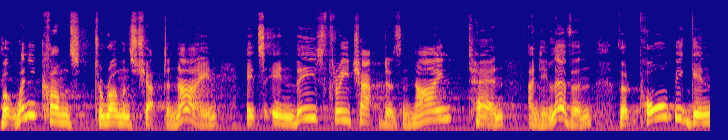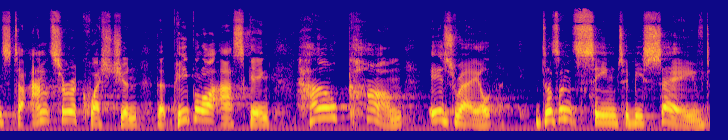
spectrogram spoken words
But when he comes to Romans chapter 9, it's in these three chapters 9, 10, and 11 that Paul begins to answer a question that people are asking how come Israel doesn't seem to be saved,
